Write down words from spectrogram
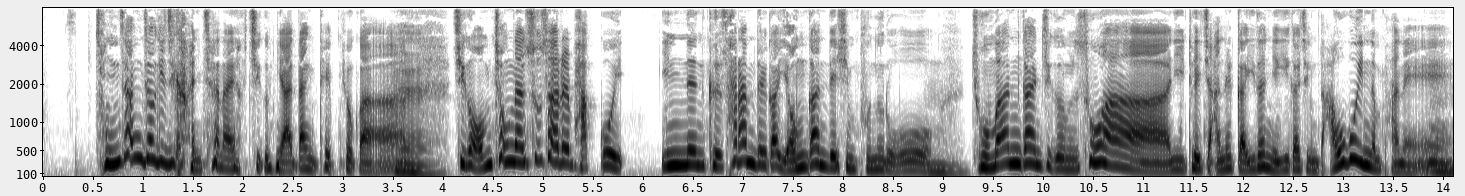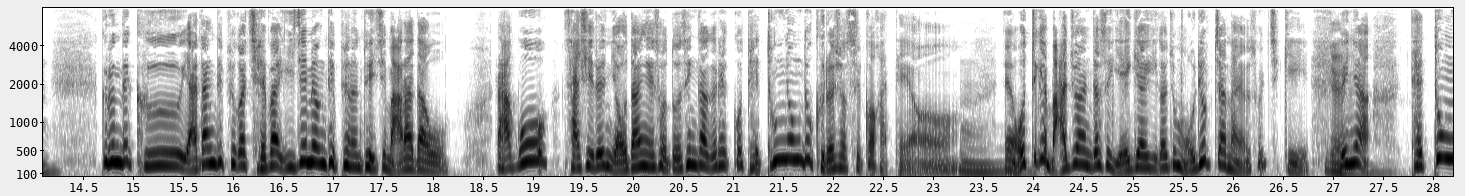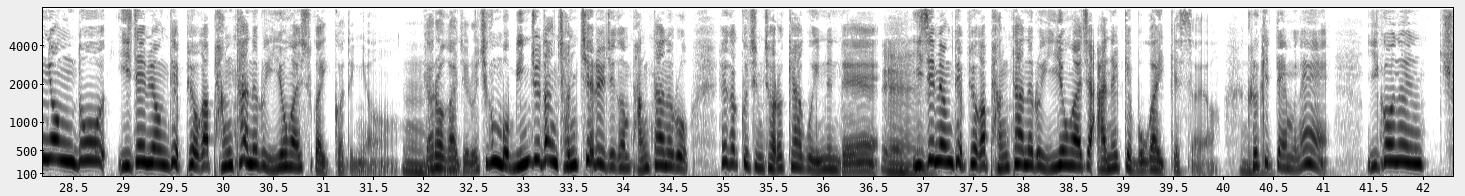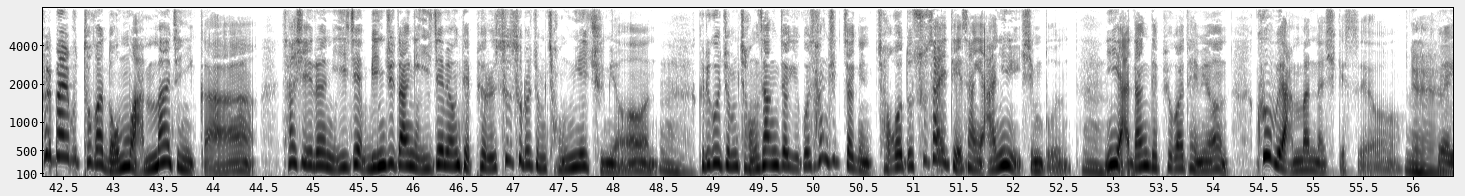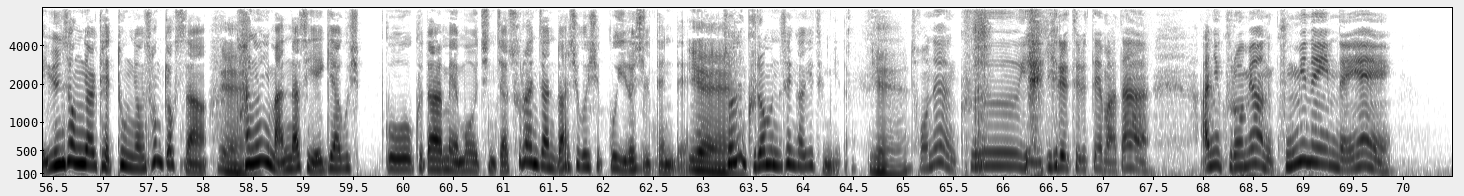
정상적이지가 않잖아요. 지금 야당 대표가. 네. 지금 엄청난 수사를 받고 있는 그 사람들과 연관되신 분으로 음. 조만간 지금 소환이 되지 않을까 이런 얘기가 지금 나오고 있는 판에 음. 그런데 그 야당 대표가 제발 이재명 대표는 되지 말아다오. 라고 사실은 여당에서도 생각을 했고 대통령도 그러셨을 것 같아요. 음. 예, 어떻게 마주 앉아서 얘기하기가 좀 어렵잖아요, 솔직히. 예. 왜냐, 대통령도 이재명 대표가 방탄으로 이용할 수가 있거든요. 음. 여러 가지로. 지금 뭐 민주당 전체를 지금 방탄으로 해갖고 지금 저렇게 하고 있는데 예. 이재명 대표가 방탄으로 이용하지 않을 게 뭐가 있겠어요. 음. 그렇기 때문에 이거는 출발부터가 너무 안 맞으니까 사실은 이제 민주당이 이재명 대표를 스스로 좀 정리해 주면 음. 그리고 좀 정상적이고 상식적인 적어도 수사의 대상이 아니신 분이 음. 야당 대표가 되면 그 왜 안 만나시겠어요. 예. 왜 윤석열 대통령 성격상 예. 당연히 만나서 얘기하고 싶 고 그다음에 뭐 진짜 술 한 잔도 하시고 싶고 이러실 텐데 예. 저는 그런 생각이 듭니다. 예. 저는 그 얘기를 들을 때마다 아니 그러면 국민의힘 내에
